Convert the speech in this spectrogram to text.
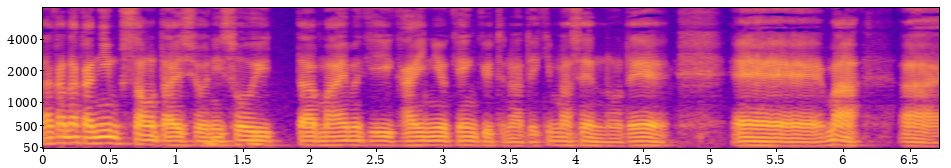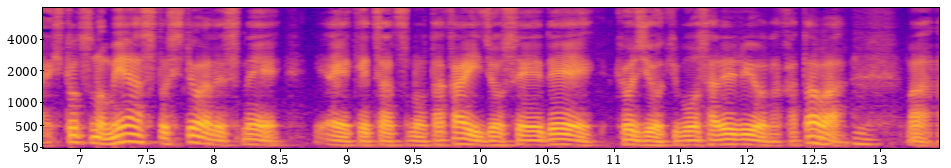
なかなか妊婦さんを対象にそういった前向き介入研究というのはできませんので、えー、まああ一つの目安としてはですね、えー、血圧の高い女性で居住を希望されるような方は、うん、ま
